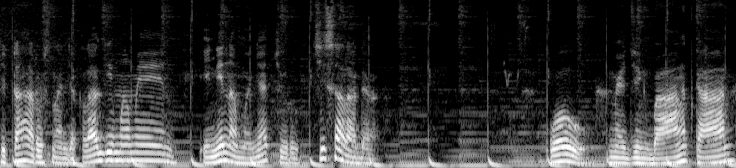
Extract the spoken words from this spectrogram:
Kita harus nanjak lagi mamen. Ini namanya Curug Cisalada. Wow, amazing banget kan?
